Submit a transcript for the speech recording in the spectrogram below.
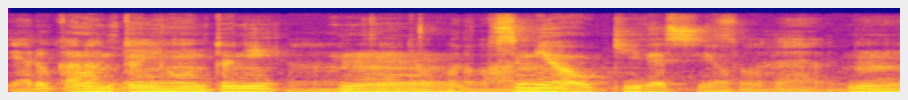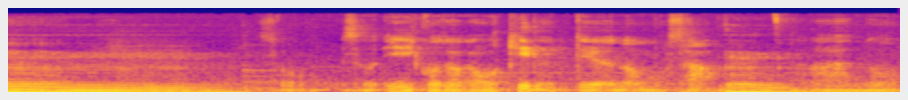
やるからね。本当に本当に。ううん。罪は大きいですよ。そうだよね、うん。そうそういいことが起きるっていうのもさ、うん。あの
